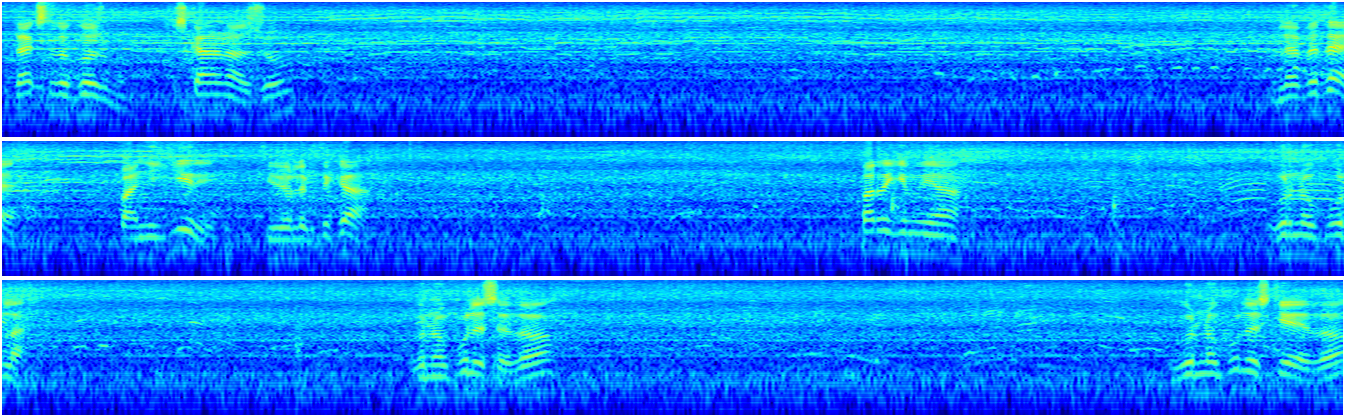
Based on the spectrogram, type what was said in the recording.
Κοιτάξτε τον κόσμο. Σας κάνω ένα zoom. Βλέπετε, πανηγύρι, κυριολεκτικά. Πάρτε και μια γουρνοπούλα. Γουρνοπούλες εδώ. Γουρνοπούλες και εδώ.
